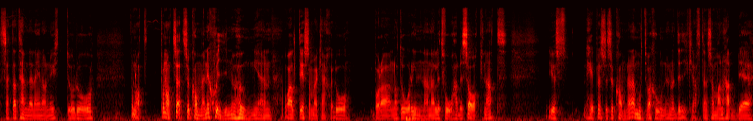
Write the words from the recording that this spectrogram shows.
sätta tänderna i något nytt och då på något, på något sätt så kom energin och hungern och allt det som jag kanske då bara något år innan eller två hade saknat. Just helt plötsligt så kom den här motivationen och drivkraften som man hade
